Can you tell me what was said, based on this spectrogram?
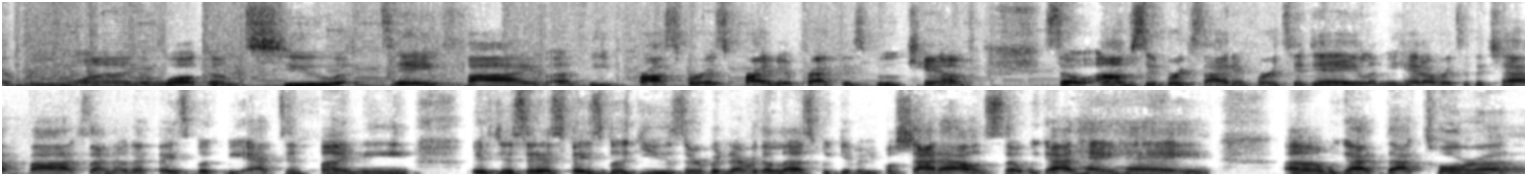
Everyone. Welcome to day five of the Prosperous Private Practice Bootcamp. So I'm super excited for today. Let me head over to the chat box. I know that Facebook be acting funny. It just says Facebook user, but nevertheless, we're giving people shout outs. So we got Hey Hey, um, we got Doctora,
